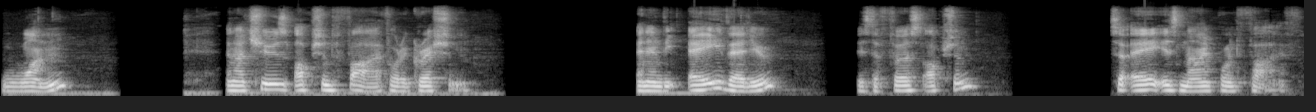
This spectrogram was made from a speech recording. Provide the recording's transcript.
1 and I choose option 5 for regression. And then the A value is the first option. So A is 9.5.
